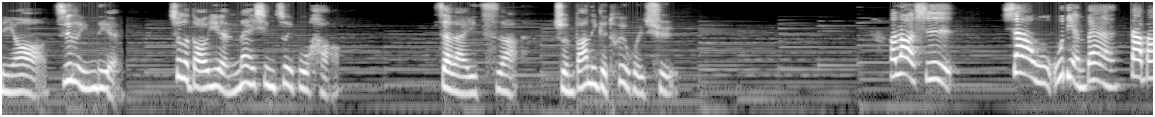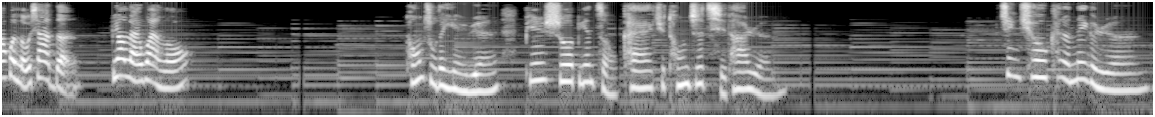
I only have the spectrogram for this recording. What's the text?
你哦，机灵点，这个导演耐性最不好。再来一次啊，准把你给退回去。何老师，下午五点半大巴会楼下等，不要来晚喽。同组的演员边说边走开，去通知其他人。静秋看着那个人，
